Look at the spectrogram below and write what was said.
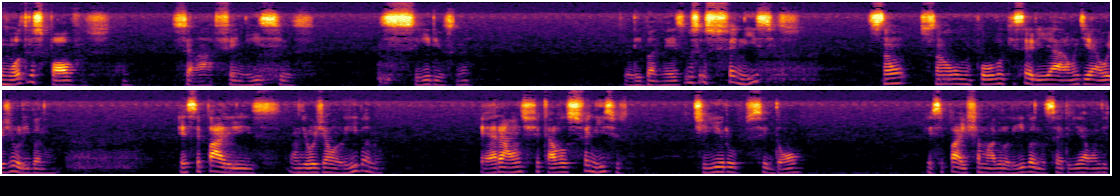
com outros povos, né? sei lá, fenícios, sírios, né? libaneses. Os, os, fenícios são, são um povo que seria onde é hoje o Líbano. Esse país onde hoje é o Líbano era onde ficavam os fenícios, Tiro, Sidom. Esse país chamado Líbano seria onde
